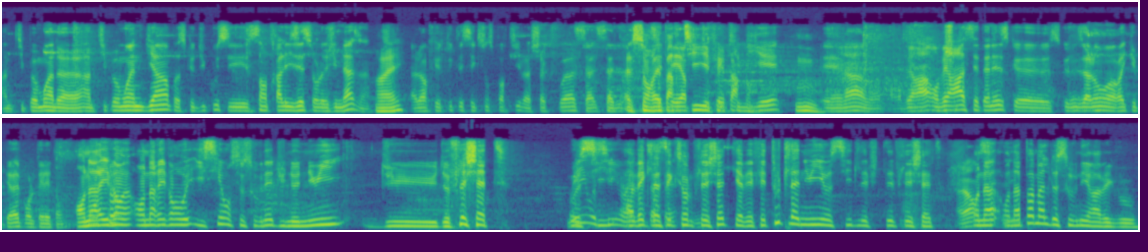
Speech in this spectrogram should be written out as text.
un petit peu moins de, un petit peu moins de gains parce que du coup c'est centralisé sur le gymnase, Ouais. alors que toutes les sections sportives à chaque fois, ça, ça- Elles sont réparties, effectivement. Hmm. Et là, on verra, on verra cette année ce que, ce que nous allons récupérer pour le Téléthon. En arrivant, en arrivant ici, on se souvenait d'une nuit du, de fléchettes. Oui, aussi, aussi, ouais, avec la fait. section de fléchettes qui avait fait toute la nuit aussi des fléchettes. Alors, On a, on a pas mal de souvenirs avec vous.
